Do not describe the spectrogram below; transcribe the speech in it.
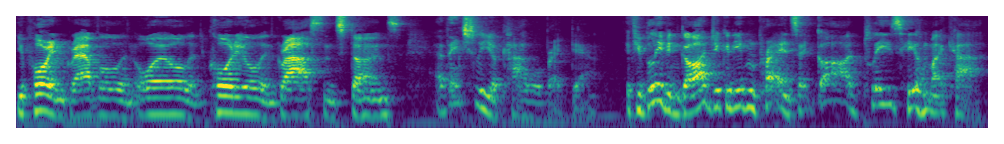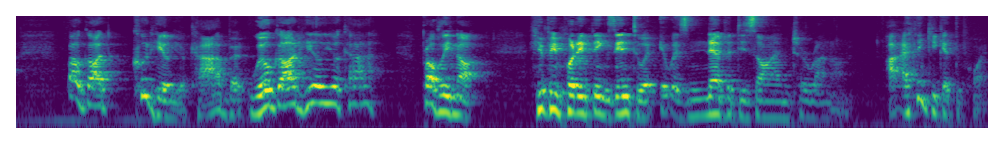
you pour in gravel and oil and cordial and grass and stones, eventually your car will break down. If you believe in God, you could even pray and say, God, please heal my car. Well, God could heal your car, but will God heal your car? Probably not. You've been putting things into it, it was never designed to run on. I think you get the point.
